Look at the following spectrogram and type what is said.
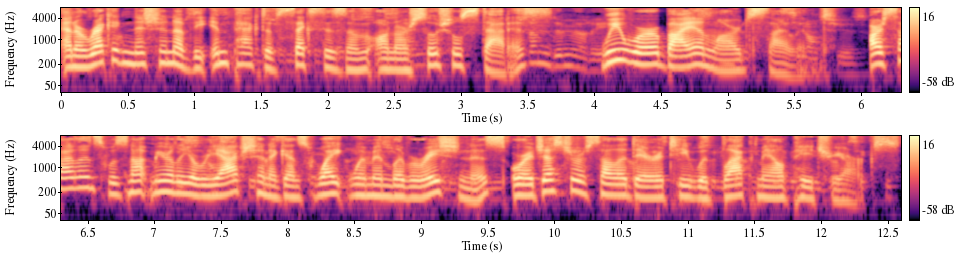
and a recognition of the impact of sexism on our social status, we were by and large silent. Our silence was not merely a reaction against white women liberationists or a gesture of solidarity with black male patriarchs.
